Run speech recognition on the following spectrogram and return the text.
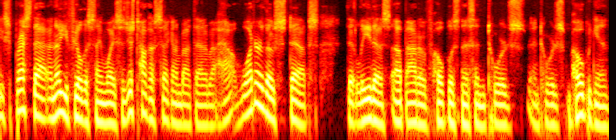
express that. I know you feel the same way. So just talk a second about that. About how what are those steps that lead us up out of hopelessness and towards and towards hope again.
